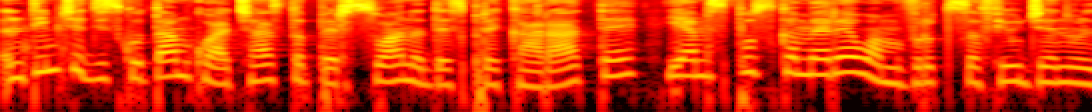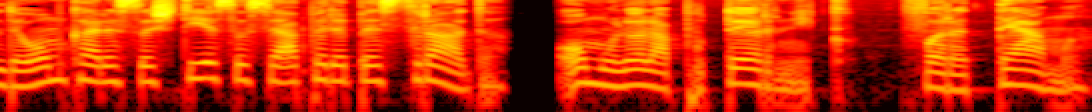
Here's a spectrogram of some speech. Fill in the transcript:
În timp ce discutam cu această persoană despre karate, i-am spus că mereu am vrut să fiu genul de om care să știe să se apere pe stradă. Omul ăla puternic, fără teamă.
